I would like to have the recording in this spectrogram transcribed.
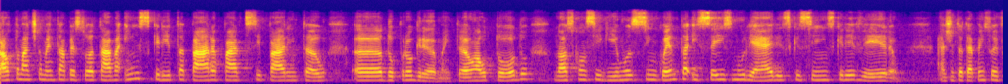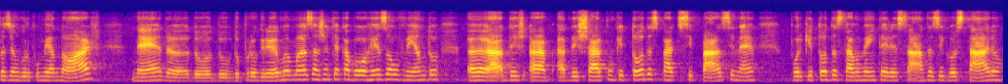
automaticamente a pessoa estava inscrita para participar então uh, do programa. Então, ao todo, nós conseguimos 56 mulheres que se inscreveram. A gente até pensou em fazer um grupo menor, né, do, do, do programa, mas a gente acabou resolvendo uh, a, de, a, a, deixar com que todas participassem, né, porque todas estavam bem interessadas e gostaram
